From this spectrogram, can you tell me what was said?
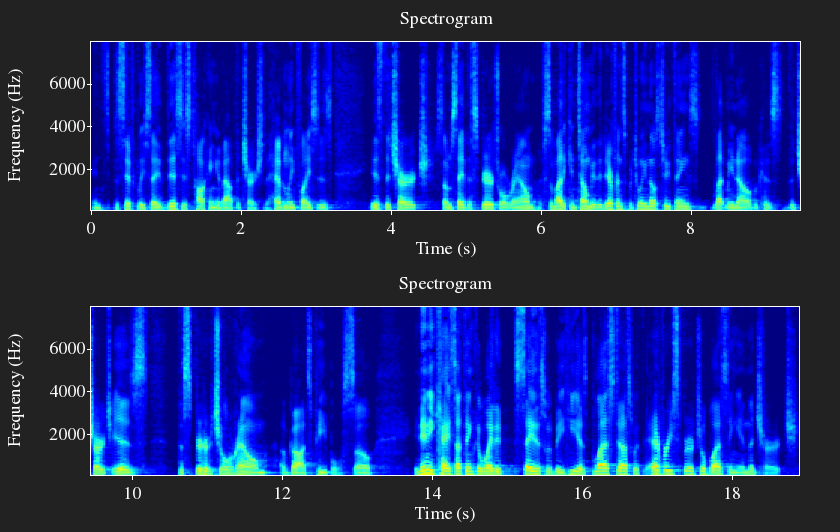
and specifically say this is talking about the church. The heavenly places is the church. Some say the spiritual realm. If somebody can tell me the difference between those two things, let me know because the church is the spiritual realm of God's people. So, in any case, I think the way to say this would be He has blessed us with every spiritual blessing in the church,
